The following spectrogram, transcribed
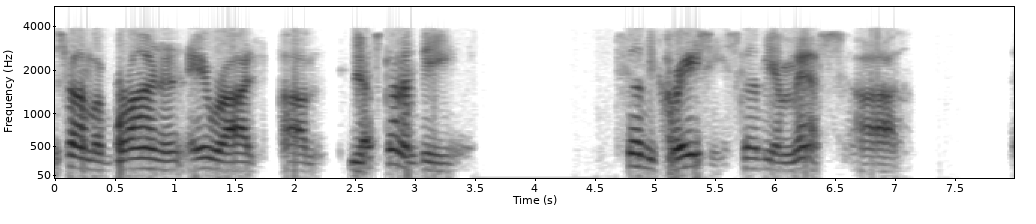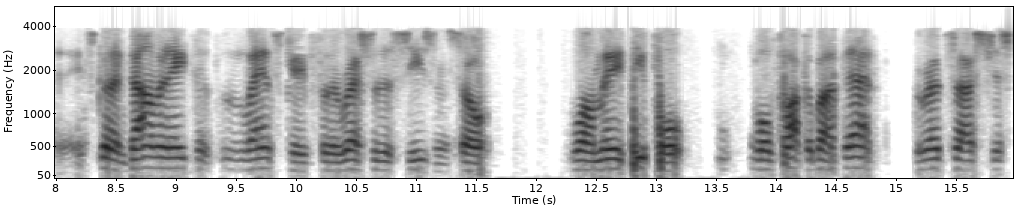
you're talking about Braun and A Rod. Um, yeah. It's going to be it's going to be crazy. It's going to be a mess. Uh, it's going to dominate the landscape for the rest of the season. So, while many people will talk about that, the Red Sox just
